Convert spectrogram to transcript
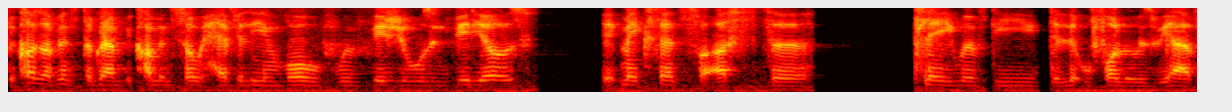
because of Instagram becoming so heavily involved with visuals and videos, it makes sense for us to play with the the little followers we have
